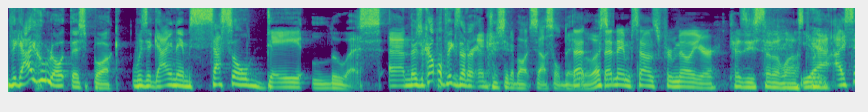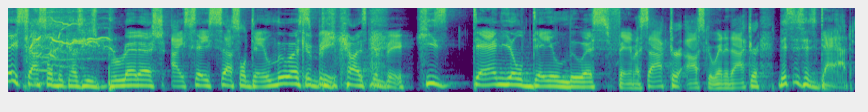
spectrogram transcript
The guy who wrote this book was a guy named Cecil Day Lewis. And there's a couple things that are interesting about Cecil Day That, Lewis. that name sounds familiar. Because he said it last Yeah, week. I say Cecil because he's British. I say Cecil Day Lewis be. because Could be. he's Daniel Day Lewis, famous actor, Oscar winning actor. This is his dad,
